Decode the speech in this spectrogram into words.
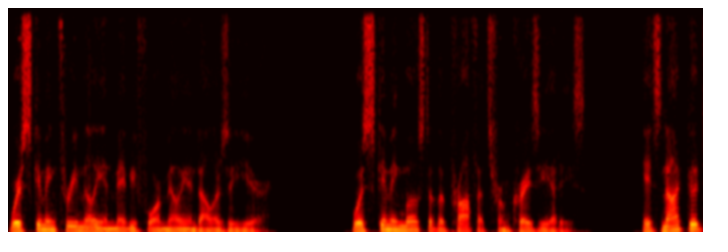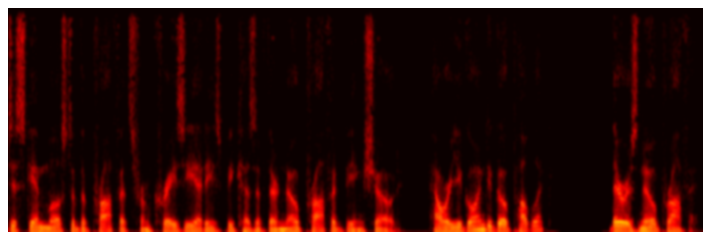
We're skimming 3 million, maybe 4 million dollars a year. Was skimming most of the profits from Crazy Eddies. It's not good to skim most of the profits from Crazy Eddies because if there's no profit being showed, how are you going to go public? There is no profit.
